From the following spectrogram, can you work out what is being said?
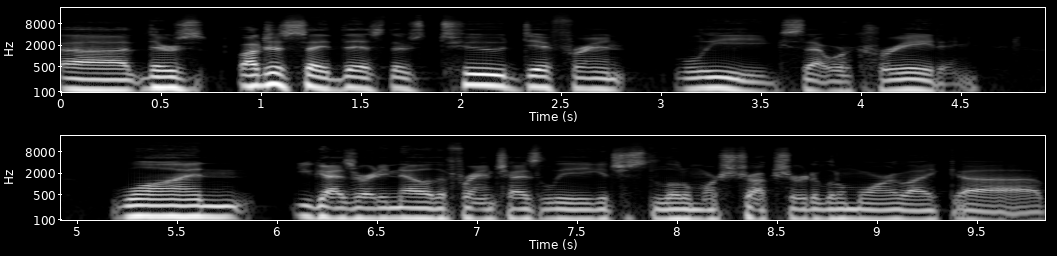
uh, there's. I'll just say this: there's two different leagues that we're creating. One, you guys already know the franchise league. It's just a little more structured, a little more like uh,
